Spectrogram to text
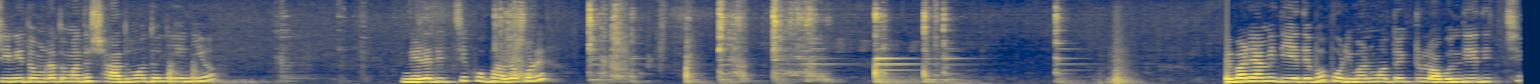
চিনি তোমরা তোমাদের স্বাদ মতো নিয়ে নিও। নেড়ে দিচ্ছি খুব ভালো করে। এবারে আমি দিয়ে দেব পরিমাণ মতো একটু লবণ দিয়ে দিচ্ছি।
